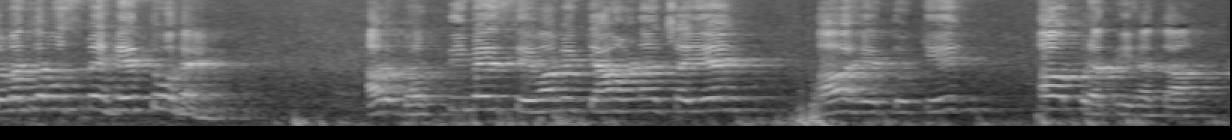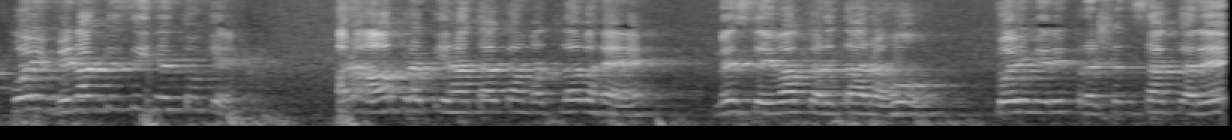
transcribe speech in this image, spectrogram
तो मतलब उसमें हेतु है। और भक्ति में, सेवा में क्या होना चाहिए? अहेतु की अप्रतिहता। कोई बिना किसी हेतु के। और अप्रतिहता का मतलब है, मैं सेवा करता रहूँ, कोई मेरी प्रशंसा करे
